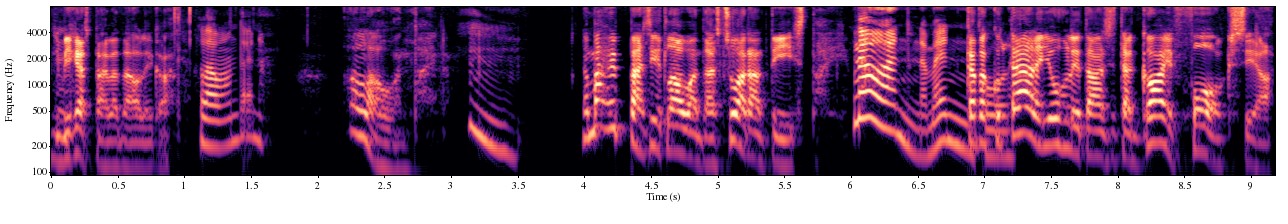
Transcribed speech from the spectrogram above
Niin Mikäs päivä tää olikaan? lauantaina. Ah, lauantaina. Hmm. No mä hyppään siitä lauantaista suoraan tiistaihin. No anna mennä Kato, kun kuule. täällä juhlitaan sitä Guy Fawkesia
